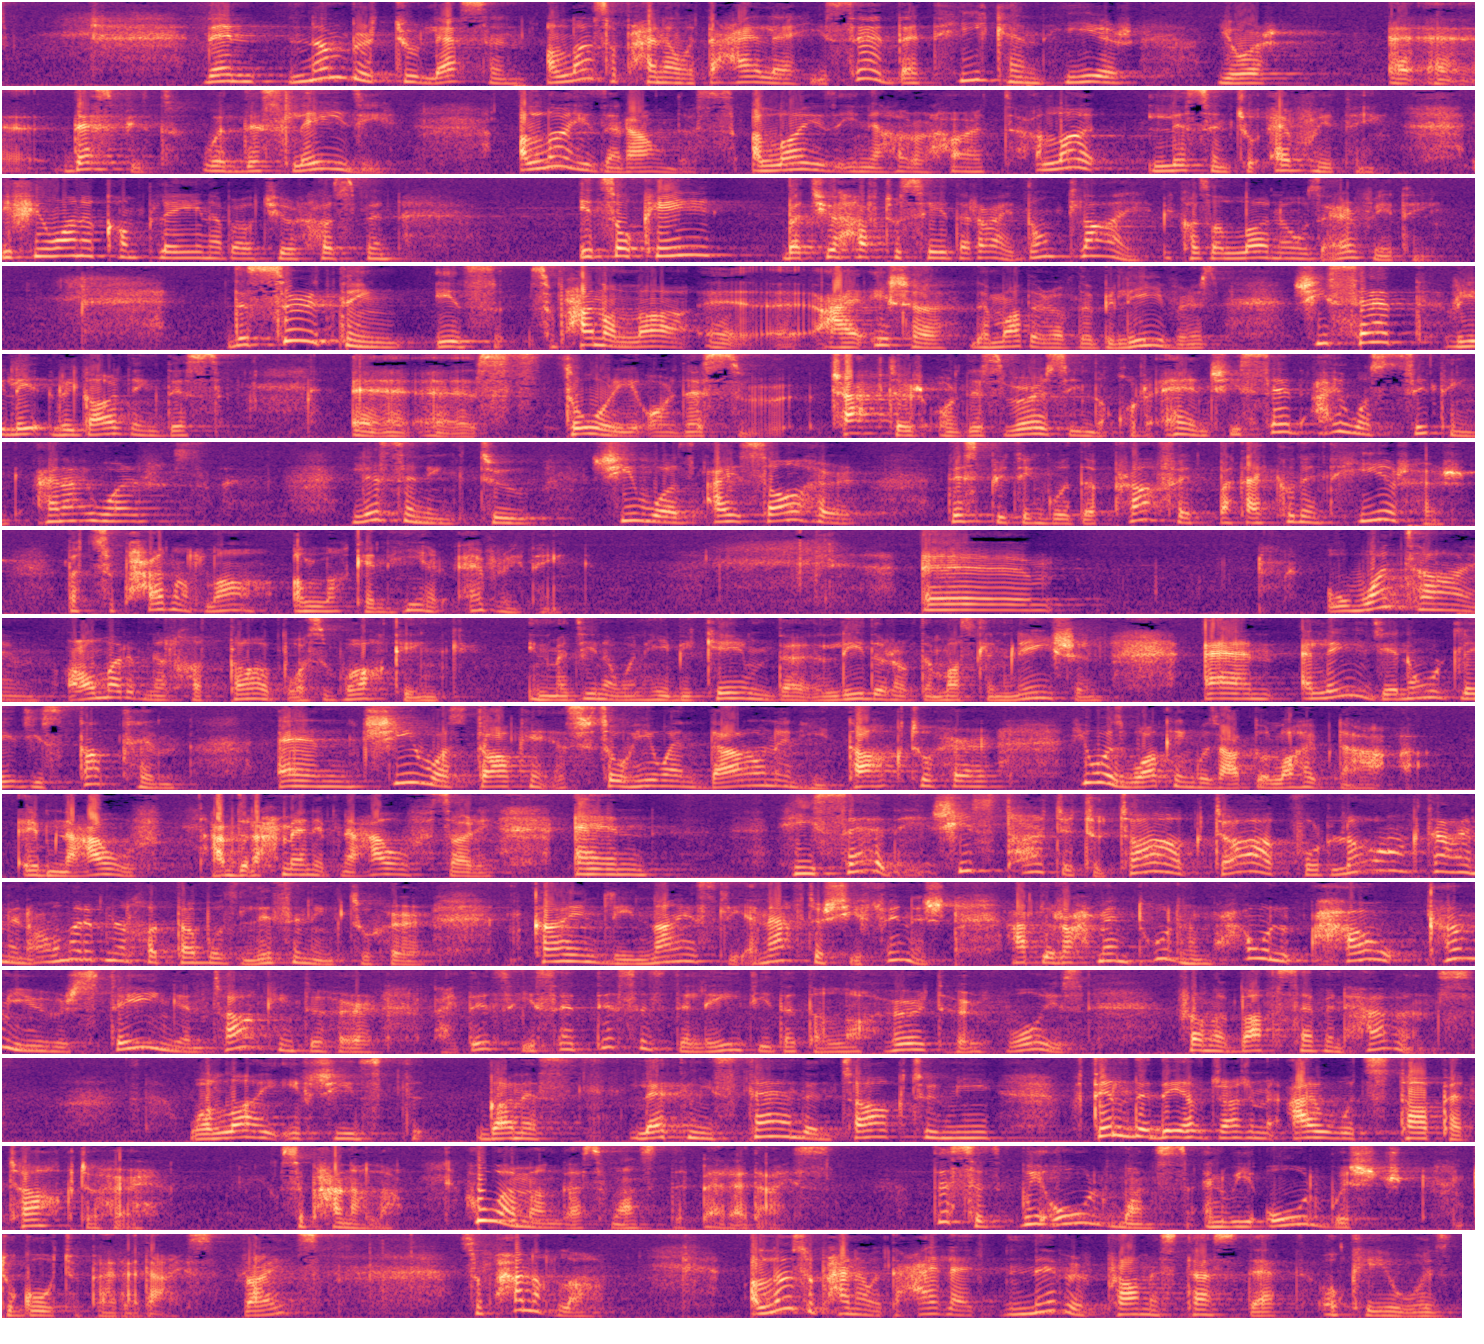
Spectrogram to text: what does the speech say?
Then number two lesson, Allah subhanahu wa ta'ala, He said that He can hear your uh, uh, dispute with this lady. Allah is around us. Allah is in her heart. Allah listen to everything. If you want to complain about your husband, it's okay, but you have to say the right. Don't lie because Allah knows everything. The third thing is, subhanAllah, uh, Aisha, the mother of the believers, she said regarding this uh, uh, story or this chapter or this verse in the Quran, she said, I was sitting and I was listening to, she was, I saw her disputing with the Prophet, but I couldn't hear her. But subhanAllah, Allah can hear everything. Um, one time, Umar ibn al Khattab was walking in Medina when he became the leader of the Muslim nation, and a lady, an old lady, stopped him and she was talking so he went down and he talked to her. He was walking with abdullah ibn, ibn auf abdurrahman ibn auf sorry and he said she started to talk talk for a long time and umar ibn al-khattab was listening to her kindly nicely and after she finished abdurrahman told him how, how come you're staying and talking to her like this he said this is the lady that allah heard her voice from above seven heavens Wallahi, if she's gonna let me stand and talk to me till the day of judgment, I would stop and talk to her. Subhanallah. Who among us wants the paradise? This is we all want and we all wish to go to paradise, right? Subhanallah. Allah subhanahu wa ta'ala never promised us that okay was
